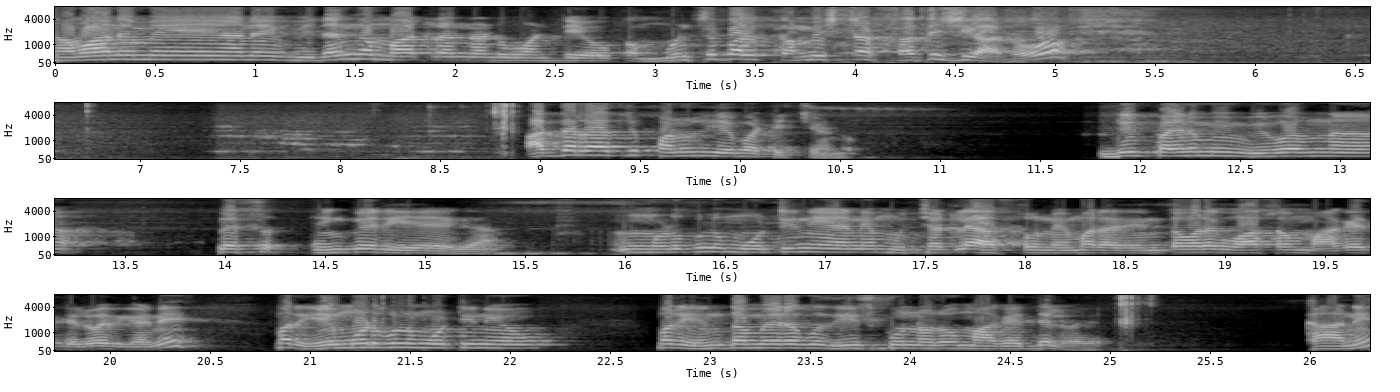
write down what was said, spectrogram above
సమానమే అనే విధంగా మాట్లాడినటువంటి ఒక మున్సిపల్ కమిషనర్ సతీష్ గారు అర్ధరాత్రి పనులు చేపట్టించాడు. దీనిపైన మేము వివరణ ప్లస్ ఎంక్వైరీ చేయగా ముడుపులు ముట్టినాయి అనే ముచ్చట్లే వస్తున్నాయి. మరి అది ఎంతవరకు వాస్తవం మాకైతే తెలియదు కానీ మరి ఏ ముడుపులు ముట్టినాయో మరి ఎంత మేరకు తీసుకున్నారో మాకైతే తెలియదు కానీ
